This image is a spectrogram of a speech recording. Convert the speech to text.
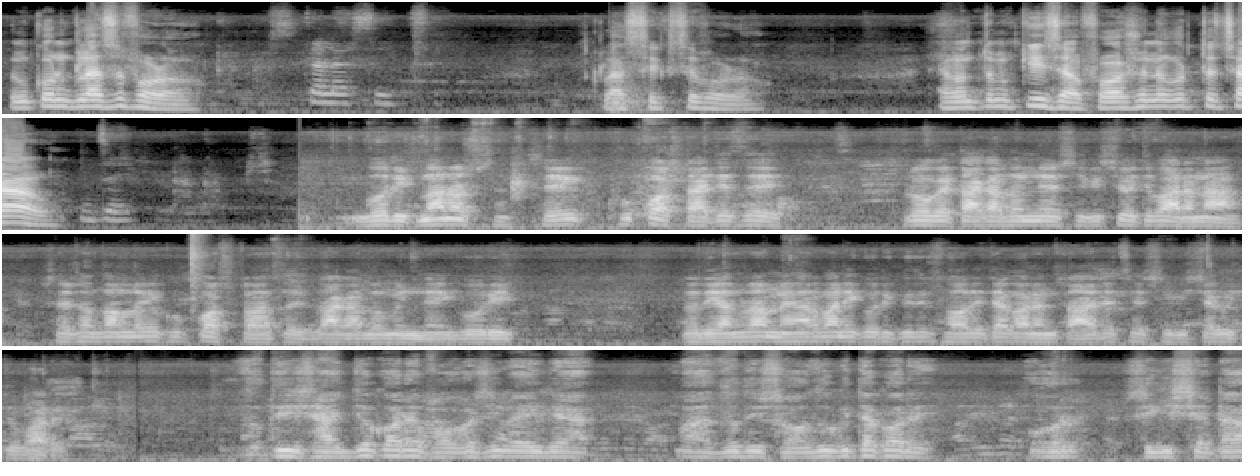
তুমি কোন ক্লাসে পড়ো? ক্লাস সিক্স পড়ো। এখন তুমি কি চাও পড়াশোনা করতে চাও? গরিব মানুষ সে খুব কষ্ট আইতেছে রোগের টাকা জন্য চিকিৎসা হইতে পারে না। সেই সন্তান খুব কষ্ট আছে জায়গা জমিন নেই গরিব। যদি আমরা মেহরবানি করি কিছু সহযোগিতা করেন তাহলে সে চিকিৎসা করতে পারে। যদি সাহায্য করে প্রবাসী ভাইরা বা যদি সহযোগিতা করে ওর চিকিৎসাটা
